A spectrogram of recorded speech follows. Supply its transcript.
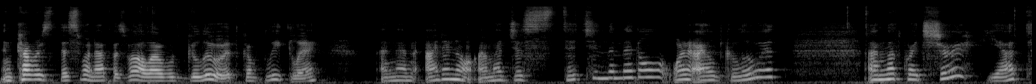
and covers this one up as well. I would glue it completely. And then, I don't know, I might just stitch in the middle where I'll glue it. I'm not quite sure yet,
